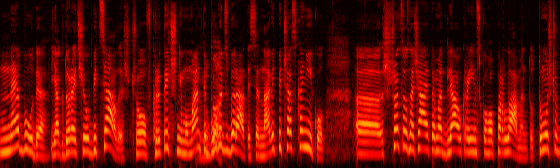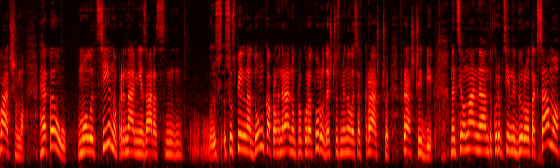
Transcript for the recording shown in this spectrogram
не буде, як до речі, обіцяли, що в критичні моменти Ну, будуть збиратися навіть під час канікул. Е, Що це означатиме для українського парламенту? Тому що бачимо, ГПУ молодці. Ну принаймні зараз суспільна думка про генеральну прокуратуру дещо змінилася в кращу в кращий бік. Національне антикорупційне бюро так само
